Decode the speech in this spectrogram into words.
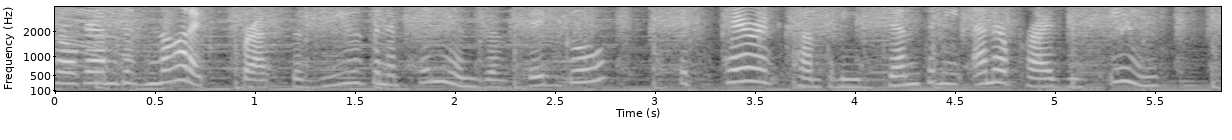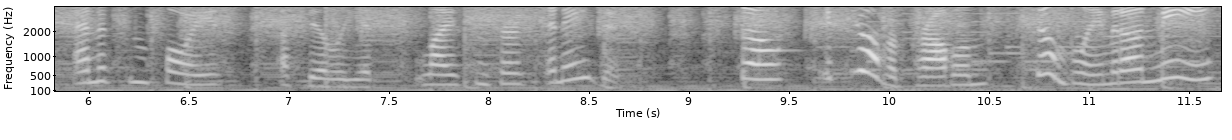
program does not express the views and opinions of Vidgle, its parent company Genthany Enterprises Inc., and its employees, affiliates, licensors, and agents. So, if you have a problem, don't blame it on me.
